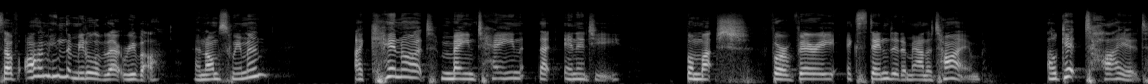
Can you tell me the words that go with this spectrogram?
So if I'm in the middle of that river and I'm swimming, I cannot maintain that energy for much, for a very extended amount of time. I'll get tired.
